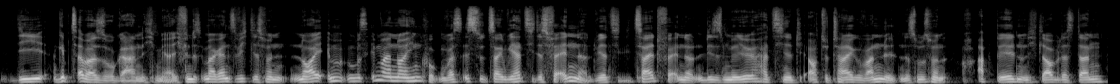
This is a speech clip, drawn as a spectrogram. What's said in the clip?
die gibt's aber so gar nicht mehr. Ich finde es immer ganz wichtig, dass man neu, muss immer neu hingucken. Was ist sozusagen, wie hat sich das verändert? Wie hat sich die Zeit verändert? Und dieses Milieu hat sich natürlich auch total gewandelt. Und das muss man auch abbilden. Und ich glaube, dass dann,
